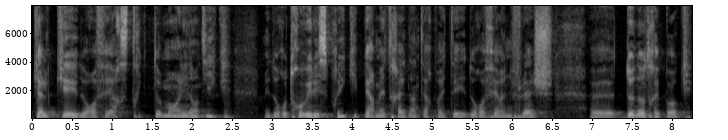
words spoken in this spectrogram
calquer, de refaire strictement à l'identique, mais de retrouver l'esprit qui permettrait d'interpréter et de refaire une flèche euh, de notre époque,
